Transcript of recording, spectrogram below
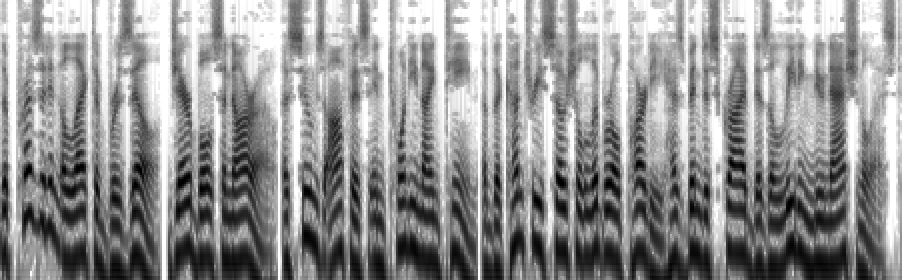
The president-elect of Brazil, Jair Bolsonaro assumes office in 2019 of the country's Social Liberal Party has been described as a leading new nationalist.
